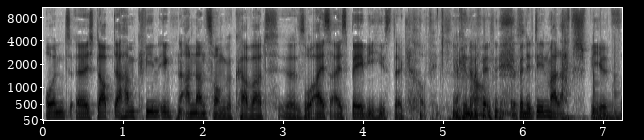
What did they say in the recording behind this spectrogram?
Und äh, ich glaube, da haben Queen irgendeinen anderen Song gecovert. so Ice Ice Baby hieß der, glaube ich. Genau. wenn, wenn du den mal abspielst.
